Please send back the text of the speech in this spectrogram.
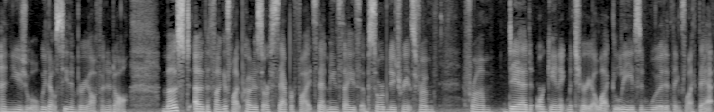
unusual. We don't see them very often at all. Most of the fungus-like protists are saprophytes. That means they absorb nutrients from from dead organic material like leaves and wood and things like that.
